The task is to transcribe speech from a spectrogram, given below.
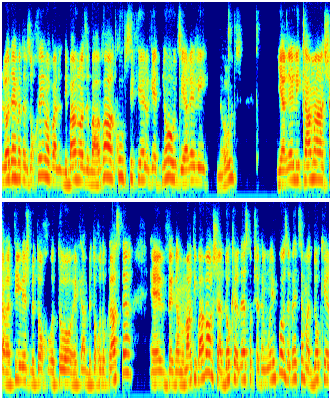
לא יודע אם אתם זוכרים, אבל דיברנו על זה בעבר, kubectl get nodes יראה לי, nodes, יראה לי כמה שרתים יש בתוך אותו, בתוך אותו cluster, אה, וגם אמרתי בעבר שה-Docker Desktop שאתם רואים פה זה בעצם ה-Docker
